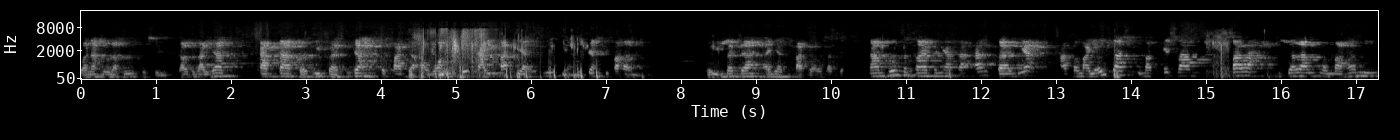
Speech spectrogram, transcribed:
wa nahnu lahu muslim. Kalau kita lihat kata beribadah kepada Allah itu kalimat yang mudah dipahami. Beribadah hanya kepada Allah saja. Namun setelah kenyataan banyak atau mayoritas umat Islam salah di dalam memahami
